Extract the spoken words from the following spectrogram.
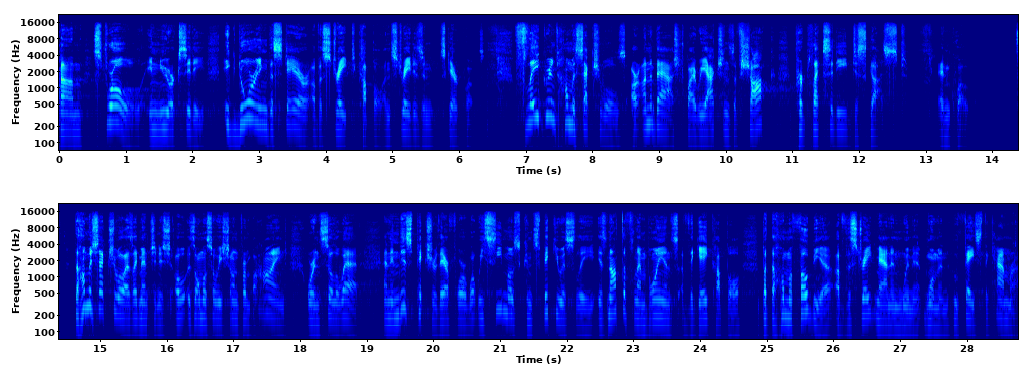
um, stroll in New York City, ignoring the stare of a straight couple, and straight is in scare quotes. Flagrant homosexuals are unabashed by reactions of shock, perplexity, disgust, end quote. The homosexual, as I mentioned, is, is, almost always shown from behind or in silhouette. And in this picture, therefore, what we see most conspicuously is not the flamboyance of the gay couple, but the homophobia of the straight man and women, woman who face the camera.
